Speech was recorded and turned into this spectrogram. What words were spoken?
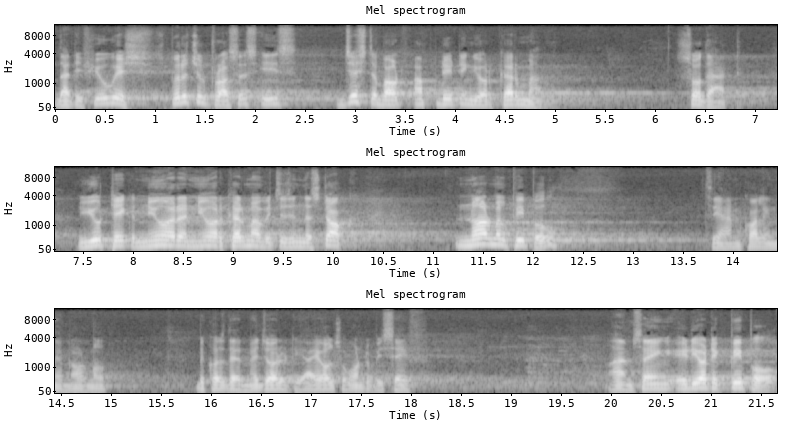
that if you wish, spiritual process is just about updating your karma so that you take newer and newer karma which is in the stock. Normal people, see I'm calling them normal, because they're majority, I also want to be safe. I'm saying idiotic people,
